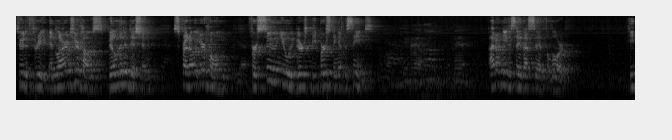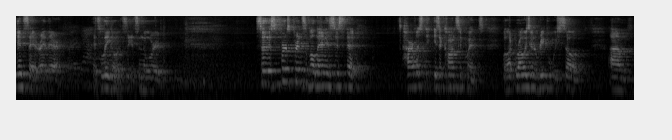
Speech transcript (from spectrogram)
2 to 3. Enlarge your house, build an addition, spread out your home, for soon you will be bursting at the seams. Amen. I don't need to say, Thus saith the Lord. He did say it right there. It's legal, it's, it's in the word. So, this first principle then is just that harvest is a consequence. Well, we're always going to reap what we sow. Um,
